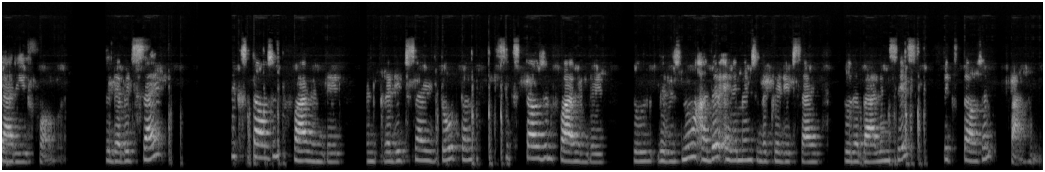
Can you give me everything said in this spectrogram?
carried forward. So debit side 6500 and credit side total 6500. So there is no other elements in the credit side. So the balance is 6500.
